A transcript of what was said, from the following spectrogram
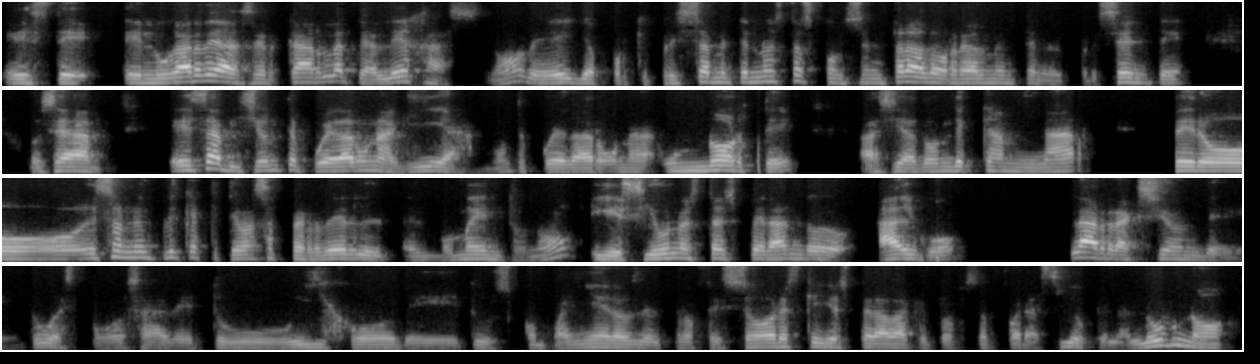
este, en lugar de acercarla, te alejas, ¿no? De ella, porque precisamente no estás concentrado realmente en el presente. O sea, esa visión te puede dar una guía, ¿no? Te puede dar un norte hacia dónde caminar, pero eso no implica que te vas a perder el, momento, ¿no? Y si uno está esperando algo, la reacción de tu esposa, de tu hijo, de tus compañeros, del profesor, es que yo esperaba que el profesor fuera así o que el alumno,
